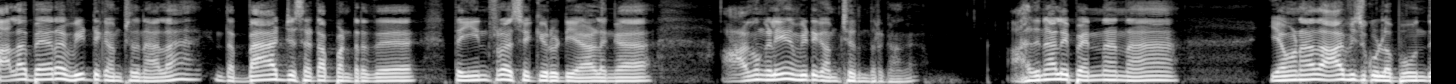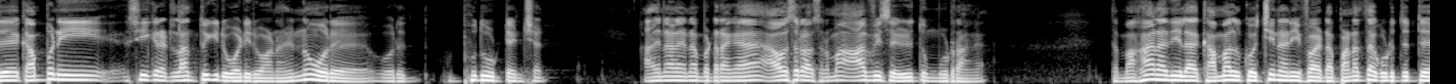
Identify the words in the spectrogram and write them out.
பல பேரை வீட்டுக்கு அமிச்சதுனால இந்த பேட்ஜ் செட்டப் பண்ணுறது இந்த இன்ஃப்ரா செக்யூரிட்டி ஆளுங்க அவங்களையும் வீட்டுக்கு அமிச்சிருந்துருக்காங்க. அதனால இப்போ என்னென்னா எவனாவது ஆஃபீஸுக்குள்ளே பூந்து கம்பெனி சீக்ரெட்லாம் தூக்கிட்டு ஓடிடுவானோ இன்னும் ஒரு ஒரு புது டென்ஷன் அதனால் என்ன பண்ணுறாங்க அவசர அவசரமாக ஆஃபீஸை இழுத்து மூடுறாங்க. இந்த மகாநதியில் கமல் கொச்சின் அனிஃபாட்ட பணத்தை கொடுத்துட்டு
